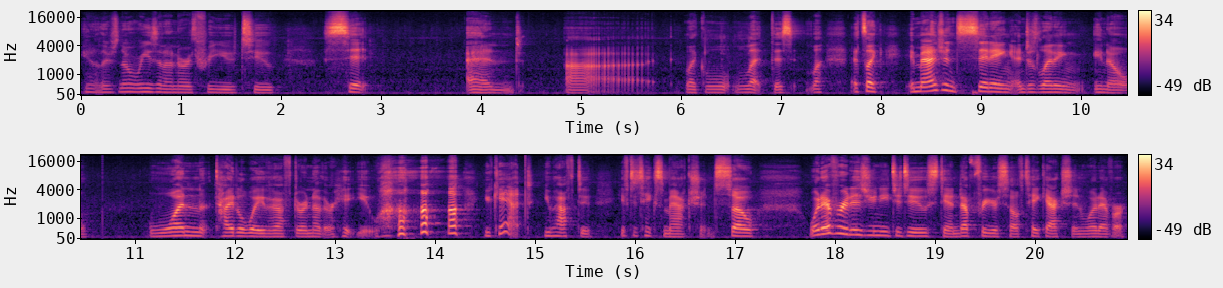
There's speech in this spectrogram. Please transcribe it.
You know, there's no reason on earth for you to sit and uh, like let this. It's like imagine sitting and just letting you know one tidal wave after another hit you. you can't. You have to. You have to take some action. So whatever it is you need to do, stand up for yourself, take action, whatever.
